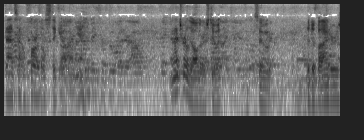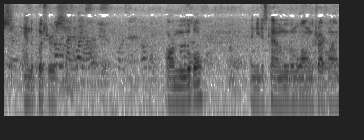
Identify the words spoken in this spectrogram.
that's how far they'll stick out on you. And that's really all there is to it. So the dividers and the pushers are movable and you just kind of move them along the track line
